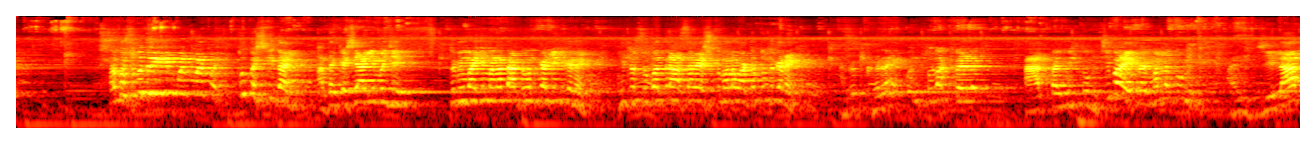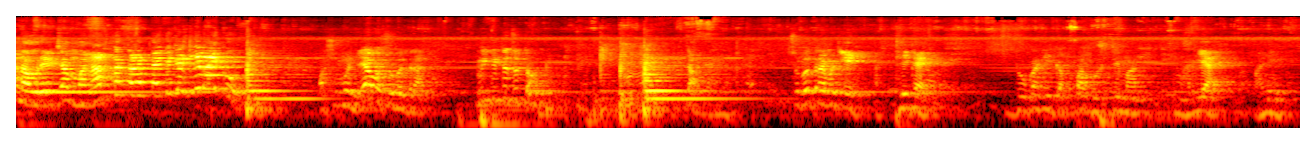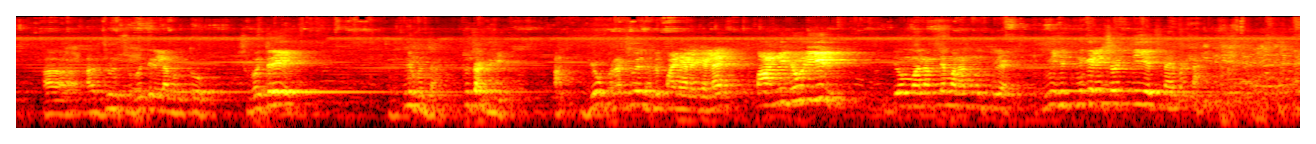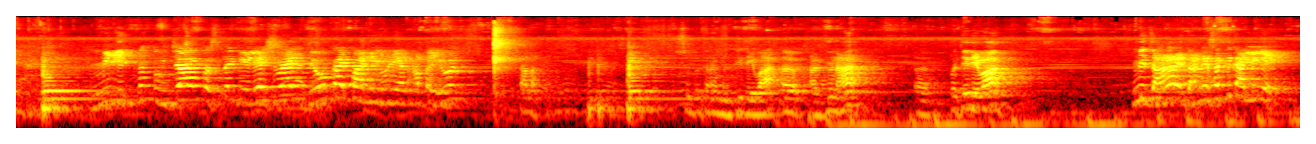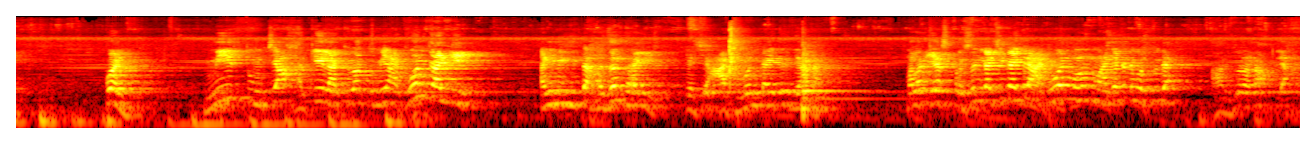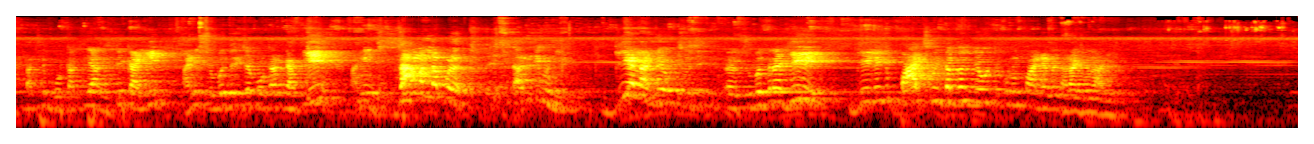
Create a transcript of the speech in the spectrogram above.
अगं सुभद्रा गेली पण पण पण तू कशी इथं आली? आता कशी आली म्हणजे? तुम्ही माझी मनात आठवण काढली का नाही? ही तर सुभद्रा असावी अशी तुम्हाला वाटत होतं का नाही? अगं खरं आहे पण तुला कळलं. आता मी तुमची बायको आहे मला तुम्ही. आणि जिला नवऱ्याच्या मनात तर कळत नाही ती कसली बायको. असं म्हणली अहो सुभद्रा. मी तिथेच होतो. सुभद्रा म्हटली ठीक आहे. दोघांनी गप्पा गोष्टी मार मारल्या आणि अर्जुन सुभद्रेला म्हणतो सुभद्रे निघून जा तुझा घरी आ, देव बराच वेळ झालं पाण्याला गेलाय. पाणी घेऊन येईल. देव मनातल्या मनात म्हणतोय मी इथनं गेल्याशिवाय ती येत नाही म्हटला. मी इथनं तुमच्यापासून गेल्याशिवाय देव काय पाणी घेऊन येईल आता येऊन. चला. सुभद्रा म्हणते देवा अ, अर्जुना अ, पती देवा मी जाणार आहे जाण्यासाठीच आलेली आहे. पण मी तुमच्या हाकेला किंवा तुम्ही आठवण काढली आणि मी तिथं हजर झाली याची आठवण काहीतरी द्या ना. मला या प्रसंगाची काहीतरी आठवण म्हणून माझ्याकडे वस्तू द्या. अर्जुनानं आपल्या हातातली बोटातली अंगठी काढली आणि सुभद्रेच्या बोटात घातली आणि जा म्हणला पळत. ती म्हणली गेला देव सुभद्रा गेली. गेली की पाच मिनिटातच देव तिकडून पाण्याचा घडा घेऊन आली.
